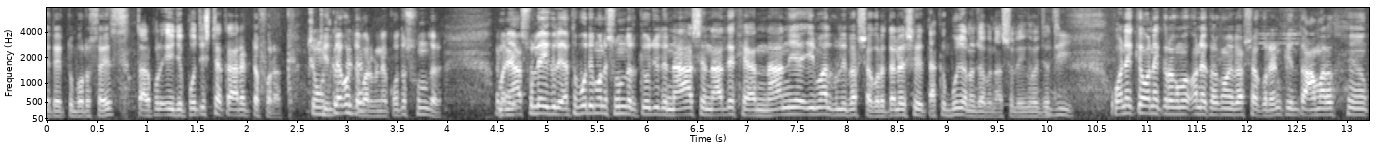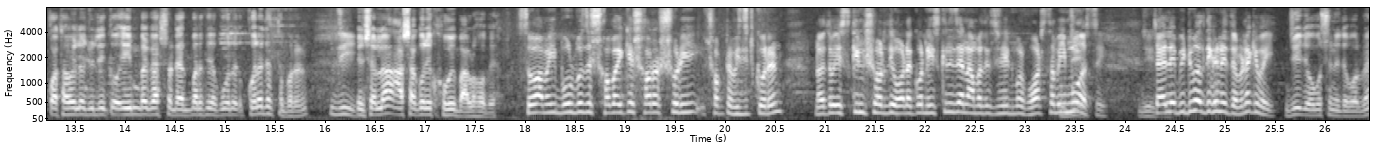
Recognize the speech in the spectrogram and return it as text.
এটা একটু বড় সাইজ তারপর এই যে পঁচিশ টাকা আরেকটা ফরাক। চিন্তা করতে। পারবেন না কত সুন্দর। মানে আসলে এগুলো এত পরিমাণে সুন্দর কেউ যদি না আসে না দেখে আর না নিয়ে এই মালগুলি ব্যবসা করে তাহলে সে তাকে বোঝানো যাবে না আসলে এগুলো যে জি। অনেকে অনেক রকম অনেক রকমের ব্যবসা করেন কিন্তু আমার কথা হলো যদি এই ব্যবসাটা একবার করে- দেখতে পারেন জি। ইনশাল্লাহ আশা করি খুবই ভালো হবে। সো আমি বলব যে সবাইকে সরাসরি সবটা ভিজিট করেন নয়তো স্ক্রিনশট দিয়ে অর্ডার করেন স্ক্রিনে যেন আমাদের সেই হোয়াটসঅ্যাপ ইমো আছে। চাইলে ভিডিও দেখে নিতে হবে নাকি ভাই? জি জি অবশ্যই নিতে পারবে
